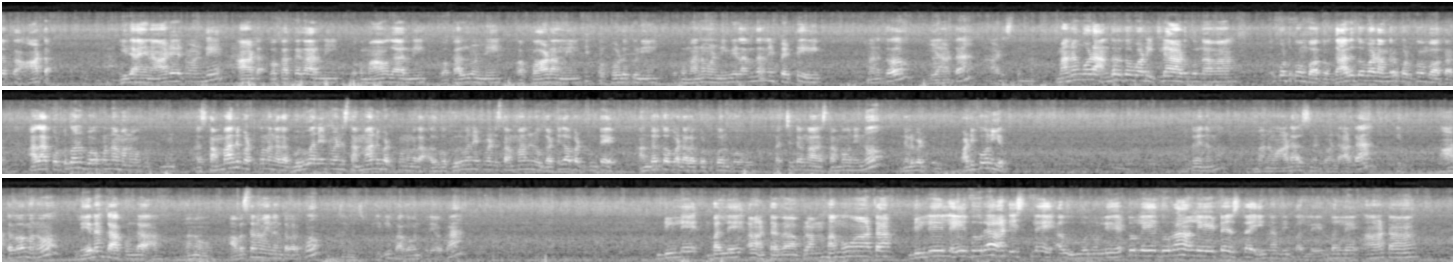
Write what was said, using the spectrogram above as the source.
యొక్క ఆట. ఇది ఆయన ఆడేటువంటి ఆట. ఒక అత్తగారిని ఒక మామగారిని ఒక అల్లుణ్ణి ఒక కోడల్ని ఒక కొడుకుని ఒక మనవణ్ణి వీళ్ళందరినీ పెట్టి మనతో ఈ ఆట ఆడిస్తున్నాం మనం కూడా అందరితో పాటు ఇట్లే ఆడుకుందామా? కొట్టుకొని పోతాం. గాలితో పాటు అందరూ కొట్టుకొని పోతారు. అలా కొట్టుకొని పోకుండా మనం ఒక స్తంభాన్ని పట్టుకున్నాం కదా. గురువు అనేటువంటి స్తంభాన్ని పట్టుకున్నాం కదా. అది ఒక గురువు అనేటువంటి స్తంభాన్ని నువ్వు గట్టిగా పట్టుకుంటే అందరితో పాటు అలా కొట్టుకొని పోవు. ఖచ్చితంగా ఆ స్తంభం నిన్ను నిలబెడుతుంది. పడిపోనియదు అర్థమైందమ్మా? మనం ఆడాల్సినటువంటి ఆట ఇది. ఆటలో మనం లేనం కాకుండా మనం అవసరమైనంత వరకు ఇది భగవంతుడి యొక్క డిలే భలే ఆటరా బ్రహ్మము ఆట. డిలే లేదురా డిస్ప్లే. అవును లేటు లేదురా లేటెస్ట్ అయినది భలే భలే ఆట.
